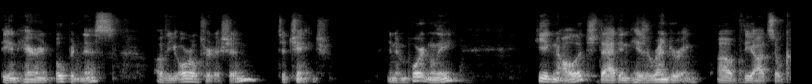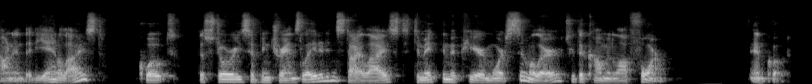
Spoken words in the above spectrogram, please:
the inherent openness of the oral tradition to change. And importantly, he acknowledged that in his rendering of the aadizookaanan that he analyzed, quote, the stories have been translated and stylized to make them appear more similar to the common law form, end quote.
